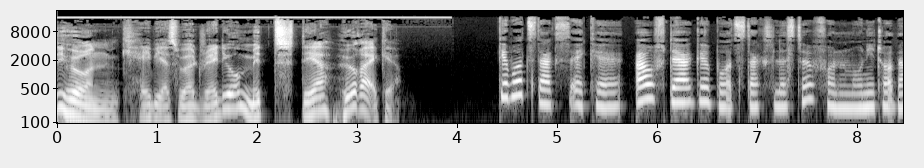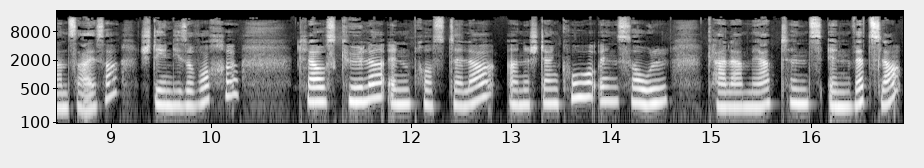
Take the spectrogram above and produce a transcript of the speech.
Sie hören KBS World Radio mit der Hörerecke. Geburtstagsecke. Auf der Geburtstagsliste von Monitor Bernd Seiser stehen diese Woche Klaus Köhler in Prostella, Anne Sternko in Seoul, Carla Mertens in Wetzlar,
